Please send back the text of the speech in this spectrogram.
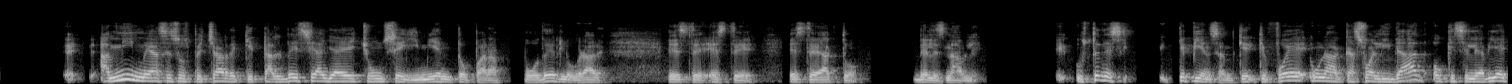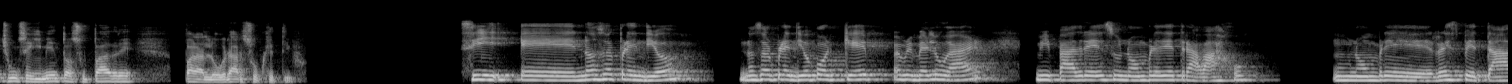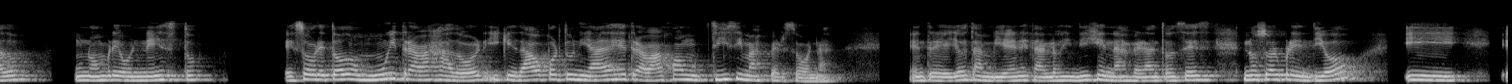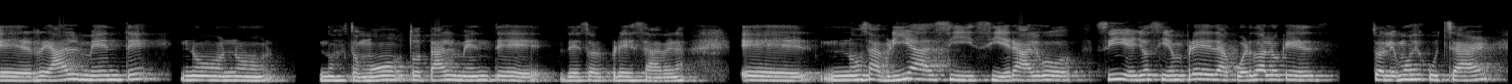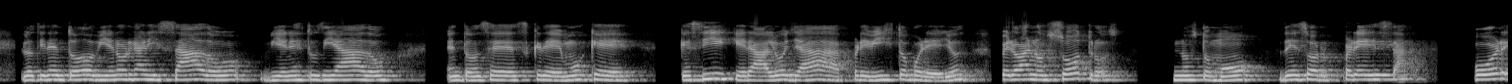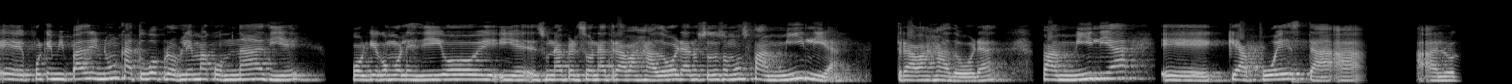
a mí me hace sospechar de que tal vez se haya hecho un seguimiento para poder lograr este, este, este acto deleznable. ¿Ustedes ¿Qué piensan? ¿Que, fue una casualidad o que se le había hecho un seguimiento a su padre para lograr su objetivo? Sí, eh, nos sorprendió. Nos sorprendió porque, en primer lugar, mi padre es un hombre de trabajo, un hombre respetado, un hombre honesto, es sobre todo muy trabajador y que da oportunidades de trabajo a muchísimas personas entre ellos también están los indígenas, ¿verdad? Entonces nos sorprendió y eh, realmente no, no, nos tomó totalmente de sorpresa, ¿verdad? Eh, no sabría si, si era algo, sí, ellos siempre, de acuerdo a lo que solemos escuchar, lo tienen todo bien organizado, bien estudiado, entonces creemos que que sí, que era algo ya previsto por ellos, pero a nosotros nos tomó de sorpresa por, eh, porque mi padre nunca tuvo problema con nadie, porque como les digo, y, es una persona trabajadora, nosotros somos familia trabajadora, familia eh, que apuesta a, a lo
